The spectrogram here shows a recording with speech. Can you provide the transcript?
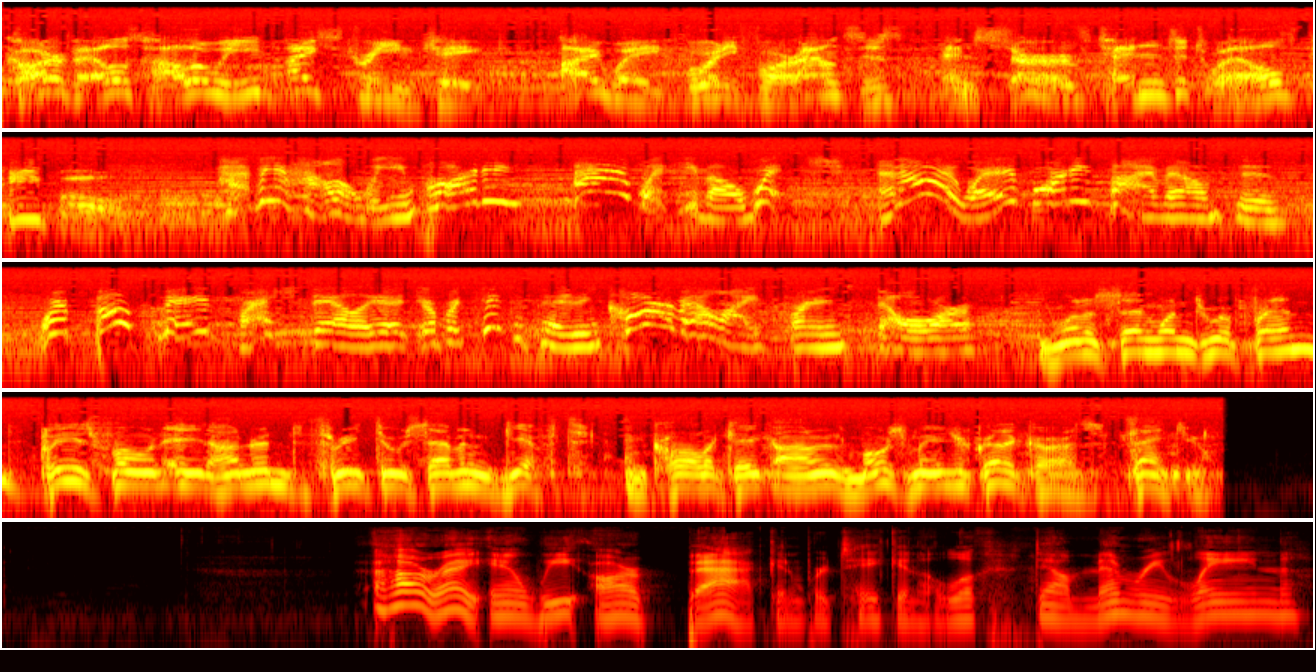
Carvel's Halloween ice cream cake. I weigh 44 ounces and serve 10 to 12 people. Having a Halloween party? I'm Wiki the Witch, and I weigh 45 ounces. We're both made fresh daily at your participating Carvel ice cream store. You want to send one to a friend? Please phone 800-327-GIFT and call the Cake Honors most major credit cards. Thank you. All right, and we are back, and we're taking a look down memory lane.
